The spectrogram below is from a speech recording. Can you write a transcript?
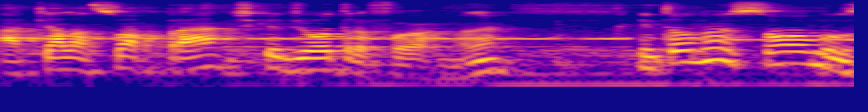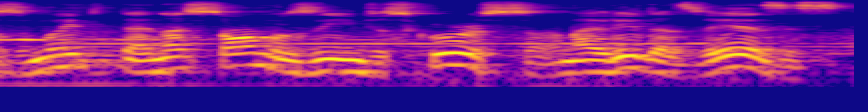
aquela sua prática de outra forma, né? Então nós somos muito, né, nós somos em discurso, a maioria das vezes,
